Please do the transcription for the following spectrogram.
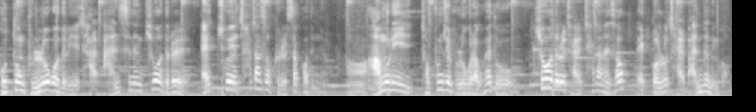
보통 블로거들이 잘 안 쓰는 키워드를 애초에 찾아서 글을 썼거든요. 어, 아무리 저품질 블로그라고 해도 키워드를 잘 찾아내서 내 걸로 잘 만드는 거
